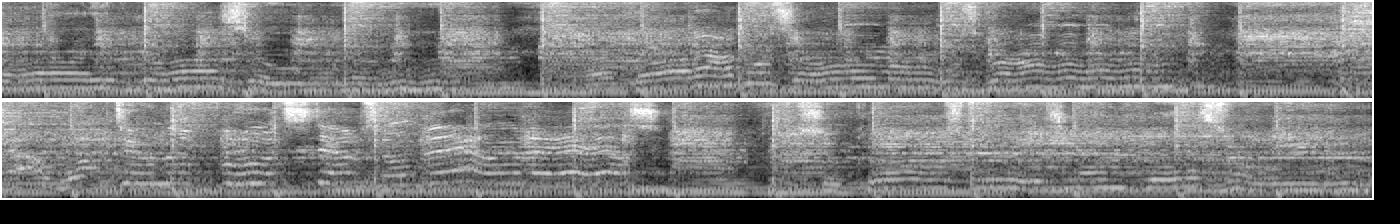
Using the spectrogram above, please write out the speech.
was over. I thought I was almost. I walked in the footsteps of Elvis, so close to his Memphis home.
